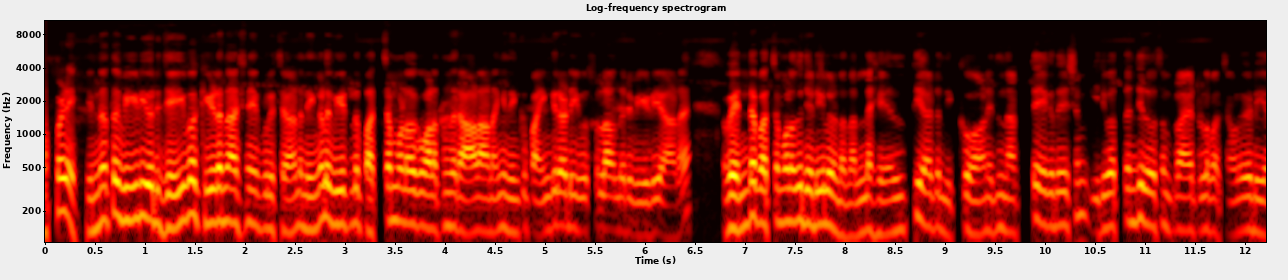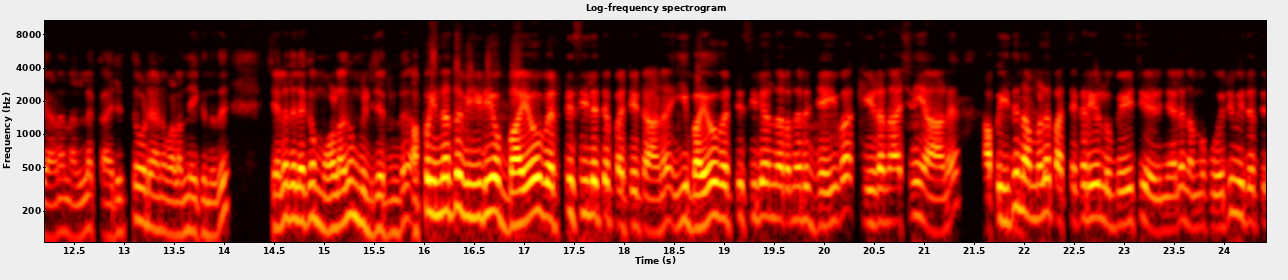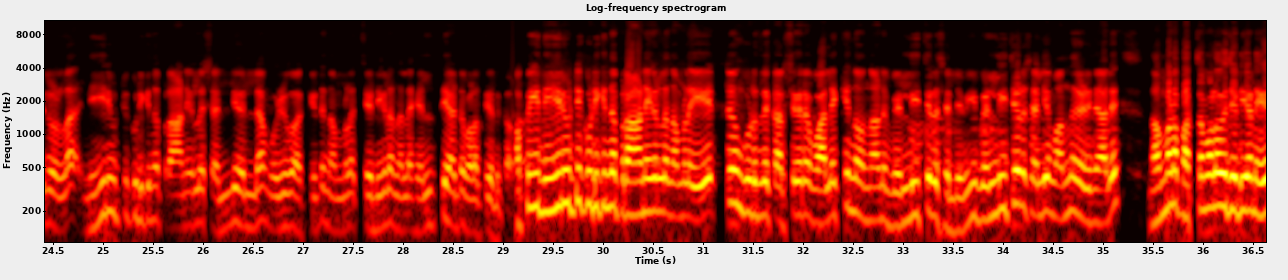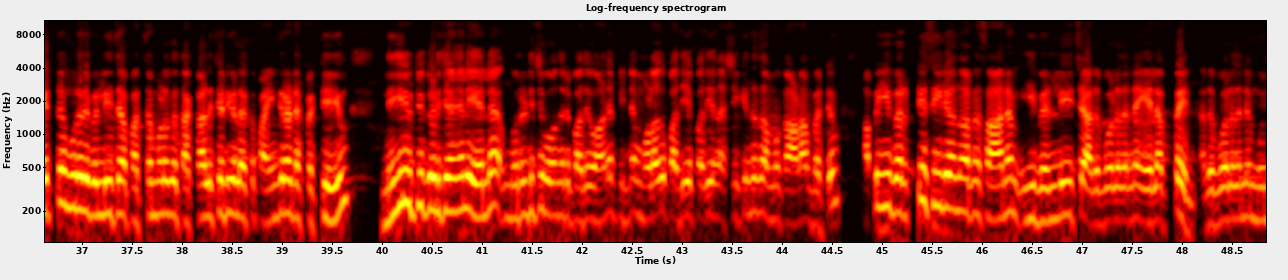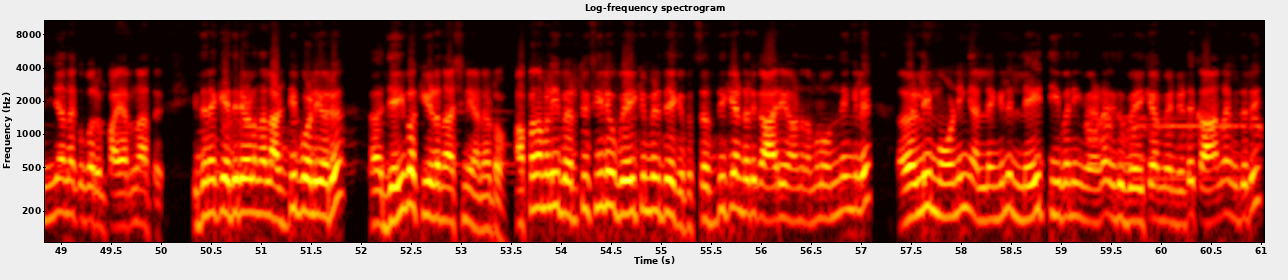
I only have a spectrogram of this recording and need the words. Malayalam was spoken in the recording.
അപ്പോഴേ ഇന്നത്തെ വീഡിയോ ഒരു ജൈവ കീടനാശിനിയെ കുറിച്ചാണ്. നിങ്ങൾ വീട്ടിൽ പച്ചമുളക് വളർത്തുന്ന ഒരാളാണെങ്കിൽ നിങ്ങൾക്ക് ഭയങ്കരമായിട്ട് യൂസ്ഫുൾ ആവുന്ന ഒരു വീഡിയോ ആണ്. അപ്പോൾ എന്റെ പച്ചമുളക് ചെടികളുണ്ട്. നല്ല ഹെൽത്തി ആയിട്ട് നിൽക്കുവാണ്. ഇത് നട്ട് ഏകദേശം ഇരുപത്തഞ്ച് ദിവസം പ്രായമായിട്ടുള്ള പച്ചമുളക് ചെടിയാണ്. നല്ല കരുത്തോടെയാണ് വളർന്നിരിക്കുന്നത്. ചിലതിലൊക്കെ മുളകും പിടിച്ചിട്ടുണ്ട്. അപ്പോൾ ഇന്നത്തെ വീഡിയോ ബയോ വെർട്ടിസീലത്തെ പറ്റിയിട്ടാണ്. ഈ ബയോ വെർട്ടിസീലം എന്ന് പറയുന്ന ഒരു ജൈവ കീടനാശിനിയാണ്. അപ്പോൾ ഇത് നമ്മൾ പച്ചക്കറികളിൽ ഉപയോഗിച്ച് കഴിഞ്ഞാൽ നമുക്ക് ഒരു വിധത്തിലുള്ള നീരുട്ടി കുടിക്കുന്ന പ്രാണികളുടെ ശല്യം എല്ലാം ഒഴിവാക്കിയിട്ട് നമ്മളെ ചെടികളെ നല്ല ഹെൽത്തി ആയിട്ട് വളർത്തിയെടുക്കാം. അപ്പോൾ ഈ നീരൂറ്റി കുടിക്കുന്ന പ്രാണികളിൽ നമ്മൾ ഏറ്റവും കൂടുതൽ കർഷകരെ വലയ്ക്കുന്ന ഒന്നാണ് വെള്ളീച്ചയുടെ ശല്യം. ഈ വെള്ളീച്ചയുടെ ശല്യം വന്നു കഴിഞ്ഞാൽ നമ്മുടെ പച്ചമുളക് ചെടിയാണ് ഏറ്റവും കൂടുതൽ വെള്ളീച്ച പച്ചമുളക് തക്കാളി ചെടികളൊക്കെ ഭയങ്കരമായിട്ട് എഫക്ട് ചെയ്യും. നീരുറ്റി കടിച്ചു കഴിഞ്ഞാൽ ഇല മുരടിച്ച് പോകുന്ന ഒരു പതിവാണ്. പിന്നെ മുളക് പതിയെ പതിയെ നശിക്കുന്നത് നമുക്ക് കാണാൻ പറ്റും. അപ്പൊ ഈ വെർട്ടിസീലിയോ എന്ന് പറഞ്ഞ സാധനം ഈ വെള്ളീച്ച അതുപോലെ തന്നെ ഇലപ്പൻ അതുപോലെ തന്നെ മുഞ്ഞ എന്നൊക്കെ പറയും പയറിനകത്ത്. ഇതിനൊക്കെ എതിരെയുള്ള നല്ല അടിപൊളി ഒരു ജൈവ കീടനാശിനിയാണ് കേട്ടോ. അപ്പൊ നമ്മൾ ഈ വെർട്ടിസീൽ ഉപയോഗിക്കുമ്പോഴത്തേക്ക് ശ്രദ്ധിക്കേണ്ട ഒരു കാര്യമാണ്. നമ്മൾ ഒന്നെങ്കിൽ ഏർലി മോർണിംഗ് അല്ലെങ്കിൽ ലേറ്റ് ഈവനിങ് വേണം ഇത് ഉപയോഗിക്കാൻ വേണ്ടിയിട്ട്. കാരണം ഇതൊരു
